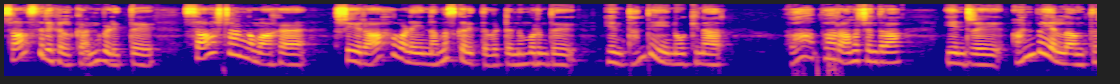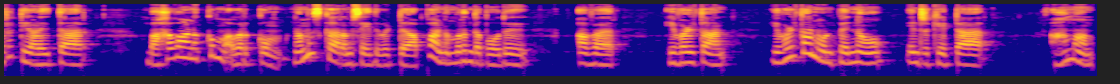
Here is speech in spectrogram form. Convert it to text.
சாஸ்திரிகள் கண் விழித்து சாஷ்டாங்கமாக ஸ்ரீ ராகவனை நமஸ்கரித்துவிட்டு நிமிர்ந்து என் தந்தையை நோக்கினார். வா அப்பா ராமச்சந்திரா என்று அன்பையெல்லாம் திரட்டி அழைத்தார். பகவானுக்கும் அவருக்கும் நமஸ்காரம் செய்துவிட்டு அப்பா நிமிர்ந்தபோது அவர் இவள்தான் இவள்தான் உன் பெண்ணோ? என்று கேட்டார். ஆமாம்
